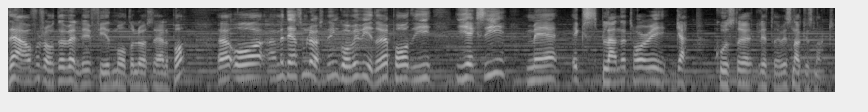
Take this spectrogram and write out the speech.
Det er jo for så vidt en veldig fin måte å løse det hele på. Eh, Og med det som løsning går vi videre på de EXE med Explanatory Gap. Kos dere, litt. Vi snakkes snart.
